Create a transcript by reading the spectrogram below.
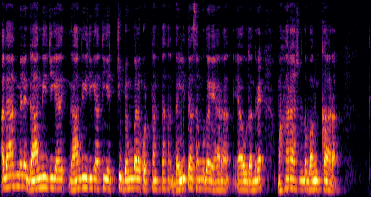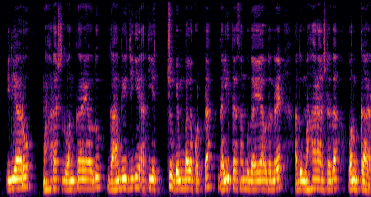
ಅದಾದಮೇಲೆ ಗಾಂಧೀಜಿಗೆ ಗಾಂಧೀಜಿಗೆ ಅತಿ ಹೆಚ್ಚು ಬೆಂಬಲ ಕೊಟ್ಟಂತಹ ದಲಿತ ಸಮುದಾಯ ಯಾರ, ಯಾವುದಂದರೆ? ಮಹಾರಾಷ್ಟ್ರದ ವಂಕಾರ. ಇದು ಯಾರು ಮಹಾರಾಷ್ಟ್ರದ ವಂಕಾರ ಯಾವುದು? ಗಾಂಧೀಜಿಗೆ ಅತಿ ಹೆಚ್ಚು ಬೆಂಬಲ ಕೊಟ್ಟ ದಲಿತ ಸಮುದಾಯ ಯಾವುದಂದರೆ ಅದು ಮಹಾರಾಷ್ಟ್ರದ ವಂಕಾರ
